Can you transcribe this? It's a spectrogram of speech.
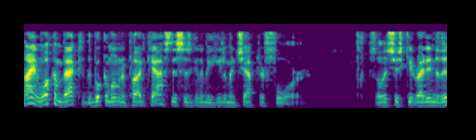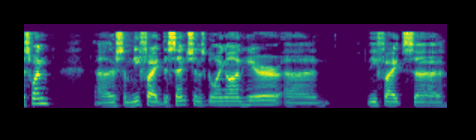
Hi, and welcome back to the Book of Mormon podcast. This is going to be Helaman chapter 4. So let's just get right into this one. Uh, there's some Nephite dissensions going on here. Uh, Nephites uh,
